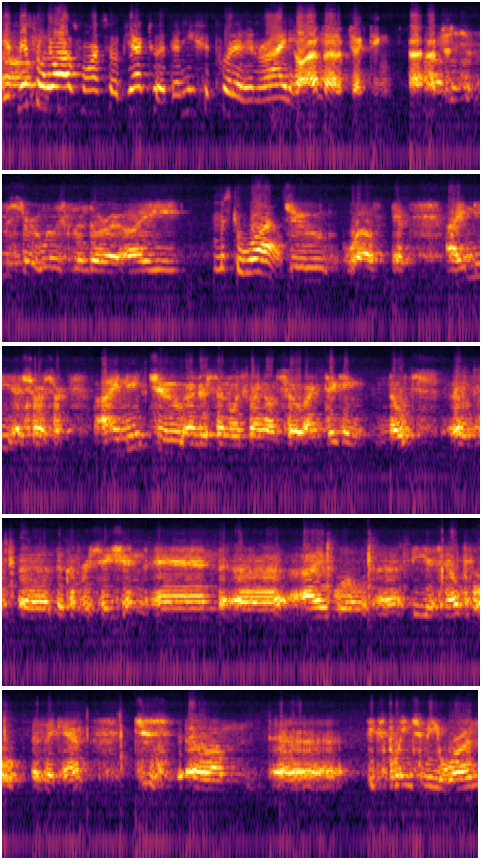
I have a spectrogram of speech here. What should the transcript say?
If Mr. Walsh wants to object to it, then he should put it in writing. No, I'm not objecting, I, I'm just, Mr. Willis Glendora, I Mr. Wiles. to, well, yeah, I need, uh, sorry, sorry. I need to understand what's going on, so I'm taking notes of uh, the conversation, and uh, I will uh, be as helpful as I can. Just um, uh, explain to me one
